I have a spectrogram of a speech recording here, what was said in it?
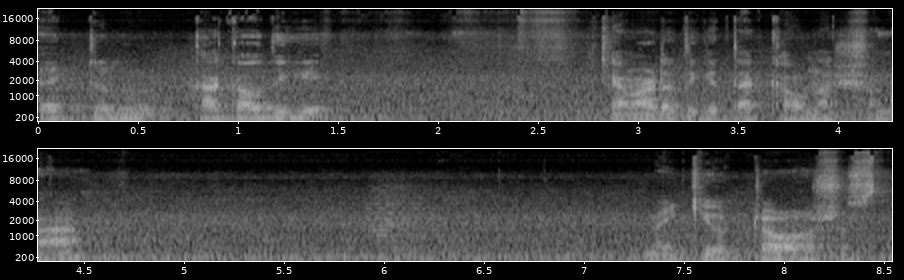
একটু তাকাও দিকে ক্যামেরাটার দিকে তাকাও না শোনা মাই কিউটটাও অসুস্থ।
